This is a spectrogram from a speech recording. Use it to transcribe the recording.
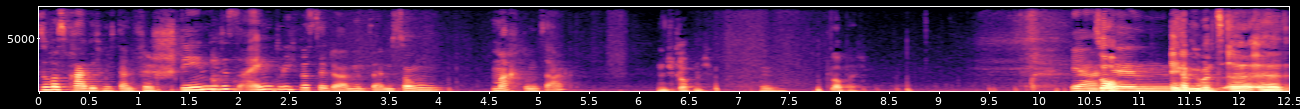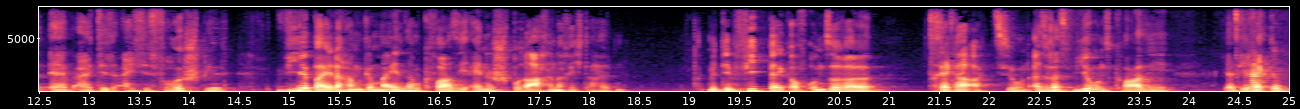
sowas frage ich mich dann. Verstehen die das eigentlich, was er da mit seinem Song macht und sagt? Ich glaube nicht. Hm. Ich glaube nicht. Ja, So, ähm, ich habe übrigens, äh, äh, äh, das, das vorgespielt? wir beide haben gemeinsam quasi eine Sprachnachricht erhalten. Mit dem Feedback auf unsere Trecker-Aktion. Also, dass wir uns quasi ja direkt. Hast du?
